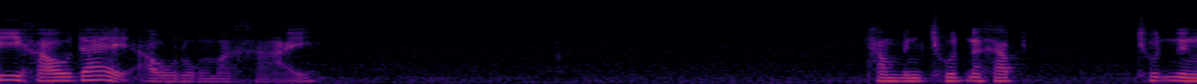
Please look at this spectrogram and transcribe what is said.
พี่เขาได้เอาลงมาขายทำเป็นชุดนะครับ ชุดหนึ่ง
